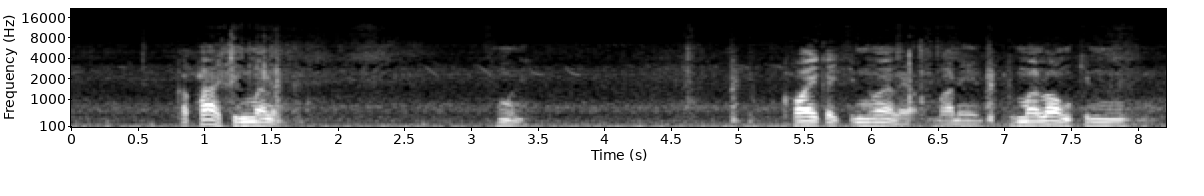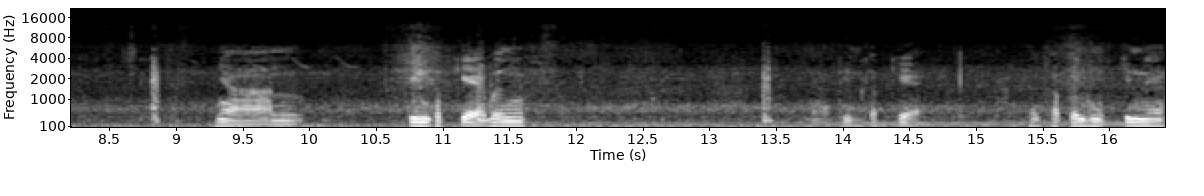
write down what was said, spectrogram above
ๆกับผ้ากินมาแล้วมูนี่ค่อยก็กินมาแล้วบานนี้มาล่องกินหยา นกินขับแก่เบิ้งหญ้ากินขับแก่แล้วก็เป็นหุบกินเนี่ย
